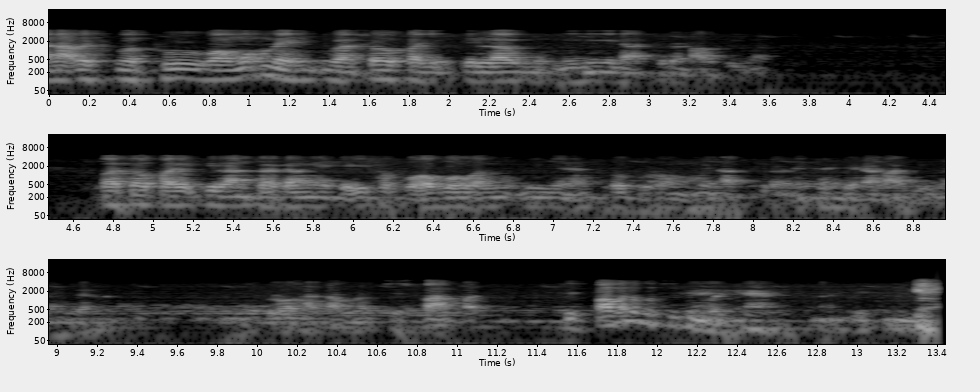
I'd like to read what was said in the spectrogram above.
Anak wis mlebu wong mukmin wa sawfa yutillahu mukminin aturan azimah. Baca kaya tilan bakal ngekei sopo Allah wal mu'minin yang sopo orang mu'min akhirnya ganjaran lagi nenggan Ini kalau kata Allah jus papat Jus papat itu jus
